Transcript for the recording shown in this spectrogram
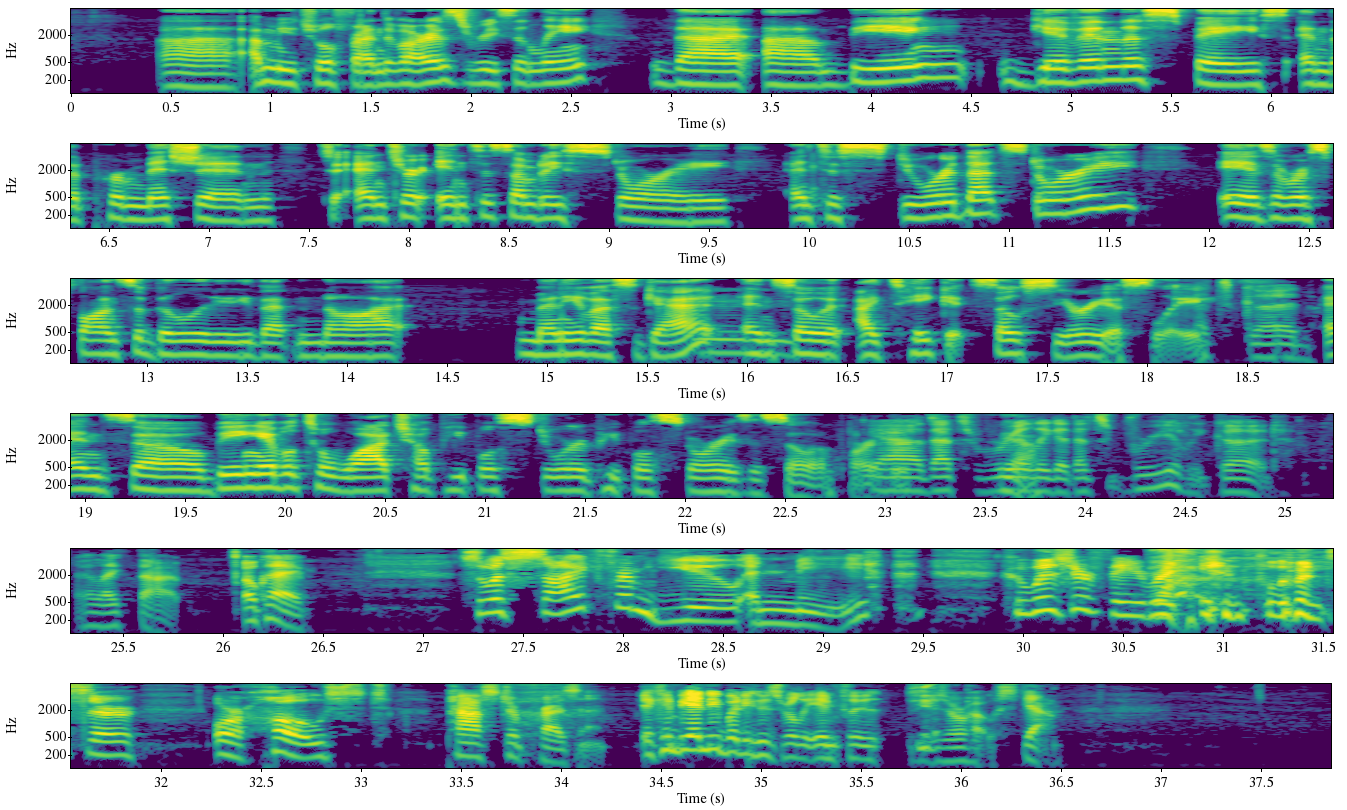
uh, a mutual friend of ours recently that um, being given the space and the permission to enter into somebody's story and to steward that story is a responsibility that not many of us get and Mm. so it, i take it so seriously. That's good. And so being able to watch how people steward people's stories is so important. yeah. that's really good. That's really good. I like that. Okay. So aside from you and me who is your favorite influencer or host past or present? It can be anybody who's really influencer or host yeah.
